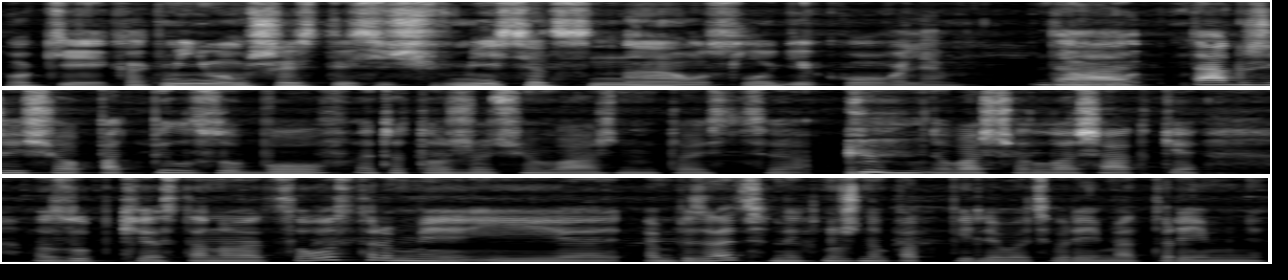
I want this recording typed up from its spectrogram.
Окей, как минимум 6 тысяч в месяц на услуги коваля. Да, Ну вот. также еще подпил зубов, это тоже очень важно. То есть э, у вашей лошадки зубки становятся острыми, и обязательно их нужно подпиливать время от времени.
